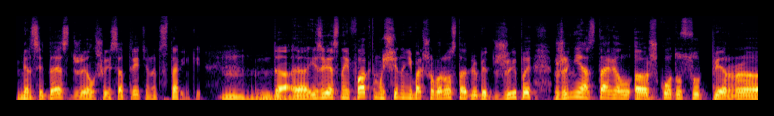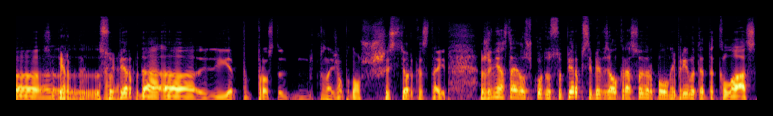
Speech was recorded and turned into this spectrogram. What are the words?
Mercedes GL63, ну это старенький. Да, э, известный факт. Мужчина небольшого роста любит джипы. Жене оставил э, Шкоду Супер... э, Суперб, э, Суперб, да. э, я просто сначала подумал, что шестерка стоит. Жене оставил Шкоду Суперб, себе взял кроссовер, полный привод. Это класс.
